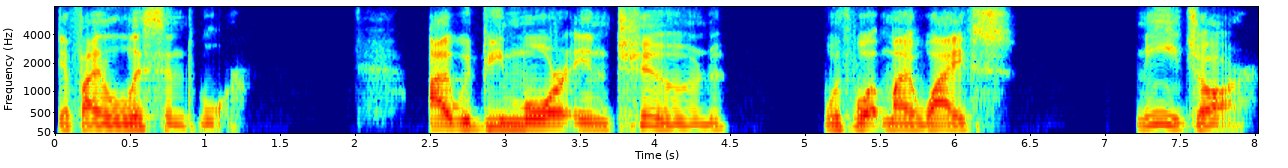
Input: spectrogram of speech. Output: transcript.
if I listened more. I would be more in tune with what my wife's needs are,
